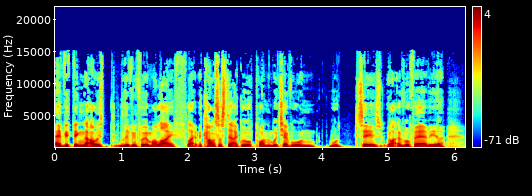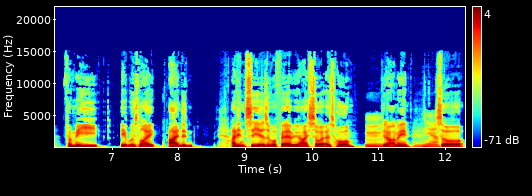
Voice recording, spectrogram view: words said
Everything that I was living through in my life, like the council estate I grew up on, which everyone would say is like a rough area, for me, it was like I didn't, I didn't see it as a rough area. I saw it as home. Do mm. you know what I mean? yeah, So,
